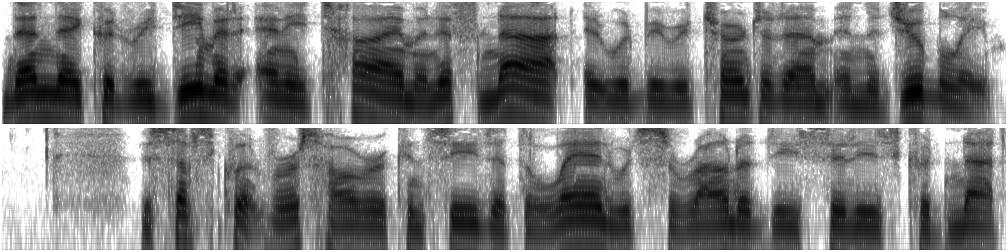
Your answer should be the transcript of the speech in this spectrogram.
then they could redeem it any time, and if not, it would be returned to them in the Jubilee. The subsequent verse, however, concedes that the land which surrounded these cities could not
